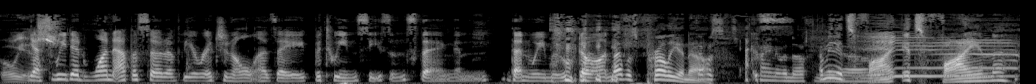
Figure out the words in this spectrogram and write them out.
Yeah. Oh yes. Yes, we did one episode of the original as a between seasons thing, and then we moved on. That was probably enough. That was kind of enough. I mean, it's yeah. fine. It's fine.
